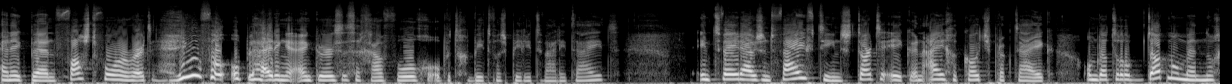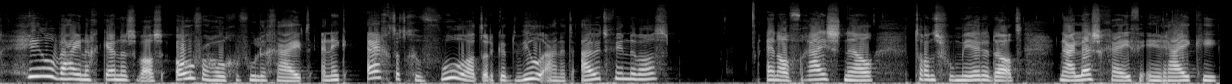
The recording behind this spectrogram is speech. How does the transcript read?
En ik ben fast forward heel veel opleidingen en cursussen gaan volgen op het gebied van spiritualiteit. In 2015 startte ik een eigen coachpraktijk, omdat er op dat moment nog heel weinig kennis was over hooggevoeligheid en ik echt het gevoel had dat ik het wiel aan het uitvinden was. En al vrij snel transformeerde dat naar lesgeven in Reiki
